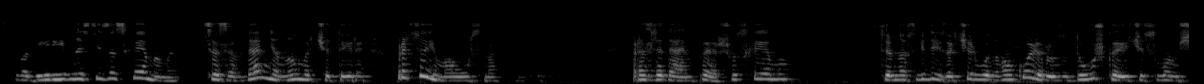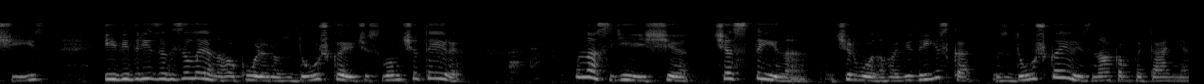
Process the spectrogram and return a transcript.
Склади рівності за схемами. Це завдання номер 4. Працюємо усно. Розглядаємо першу схему. Це в нас відрізок червоного кольору з дужкою числом 6 і відрізок зеленого кольору з дужкою числом 4. У нас є ще частина червоного відрізка з дужкою і знаком питання.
